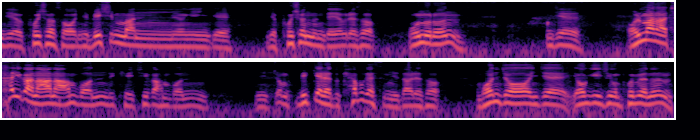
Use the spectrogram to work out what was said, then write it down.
이제 보셔서 이제 몇십만 명이 이제, 이제 보셨는데요. 그래서 오늘은 이제 얼마나 차이가 나나 한번 이렇게 제가 한번 이좀몇 개라도 켜보겠습니다. 그래서 먼저 이제 여기 지금 보면은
